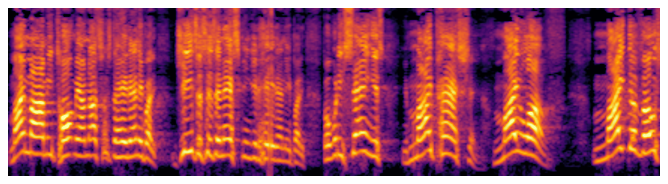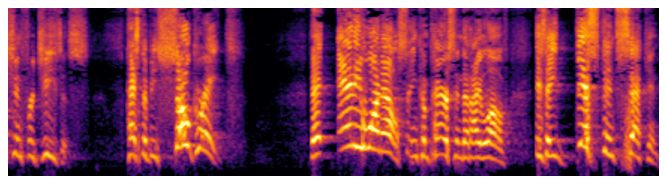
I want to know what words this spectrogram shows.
My mommy taught me I'm not supposed to hate anybody. Jesus isn't asking you to hate anybody. But what he's saying is my passion, my love, my devotion for Jesus has to be so great that anyone else in comparison that I love is a distant second.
